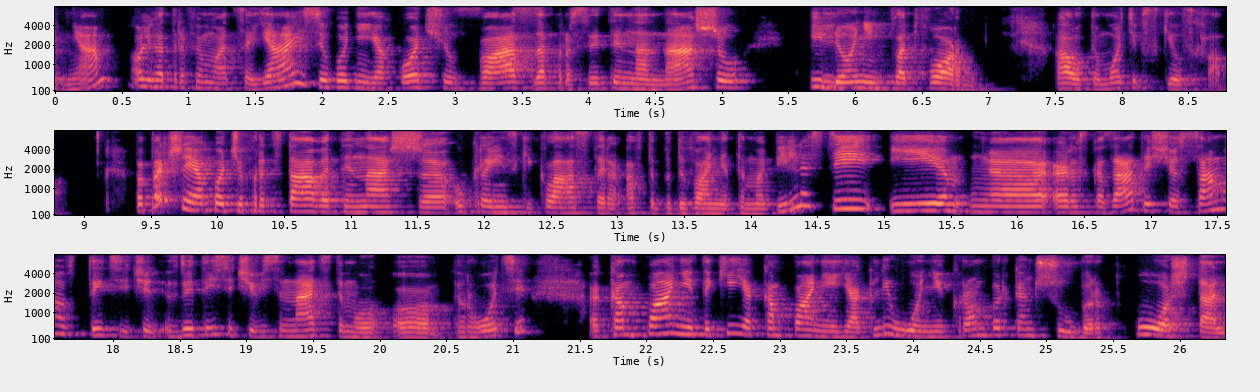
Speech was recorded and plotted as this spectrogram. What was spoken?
дня, Ольга Трофима, це я. І сьогодні я хочу вас запросити на нашу e-learning платформу Automotive Skills Hub. По-перше, я хочу представити наш е, український кластер автобудування та мобільності і е, розказати, що саме в тисячі- в 2018 е, році компанії, такі як компанії, як Ліоні, Кромберг Шуберт, Пошталь,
